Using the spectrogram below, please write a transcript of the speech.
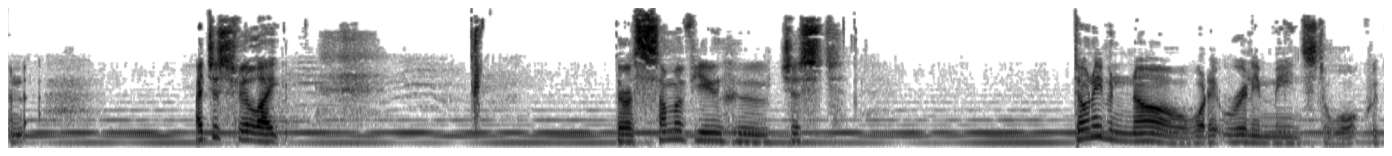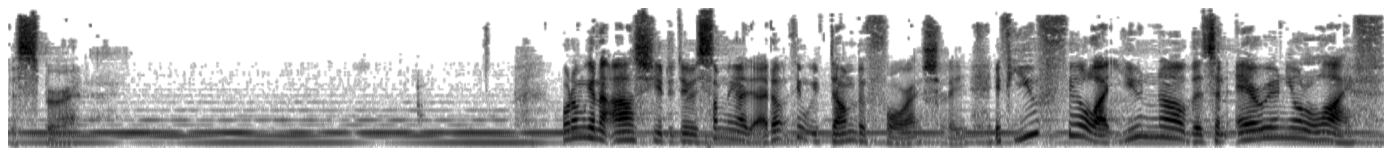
And I just feel like there are some of you who just don't even know what it really means to walk with the Spirit. What I'm going to ask you to do is something I, I, don't think we've done before, actually. If you feel like you know there's an area in your life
